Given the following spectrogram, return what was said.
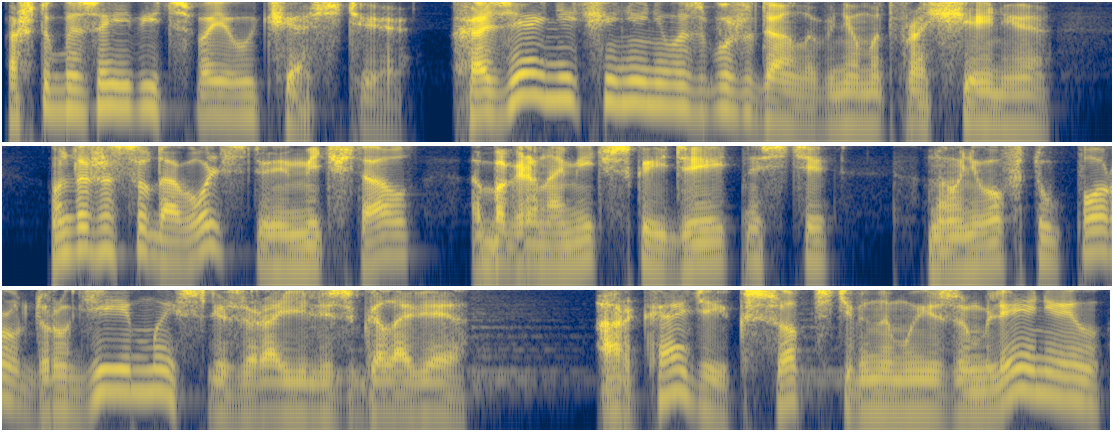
а чтобы заявить свое участие. Хозяйничание не возбуждало в нем отвращения. Он даже с удовольствием мечтал об агрономической деятельности, но у него в ту пору другие мысли зароились в голове — Аркадий, к собственному изумлению,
